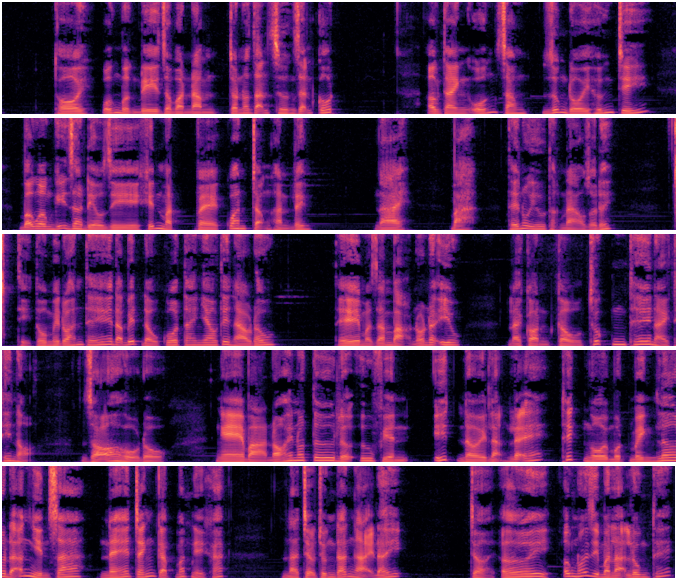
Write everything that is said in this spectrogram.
Thôi, uống mừng đi rồi bà nằm cho nó giãn xương giãn cốt. Ông Thanh uống xong, rung đồi hứng chí. Bỗng ông nghĩ ra điều gì khiến mặt vẻ quan trọng hẳn lên. Này, bà, thế nó yêu thằng nào rồi đấy? Thì tôi mới đoán thế, đã biết đầu cua tay nhau thế nào đâu. Thế mà dám bảo nó đã yêu, lại còn cầu chúc thế này thế nọ. Rõ hồ đồ. Nghe bà nói nó tư lự ưu phiền, ít lời lặng lẽ, thích ngồi một mình lơ đãng nhìn xa, né tránh cặp mắt người khác. Là triệu chứng đáng ngại đấy. Trời ơi, ông nói gì mà lạ lùng thế?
